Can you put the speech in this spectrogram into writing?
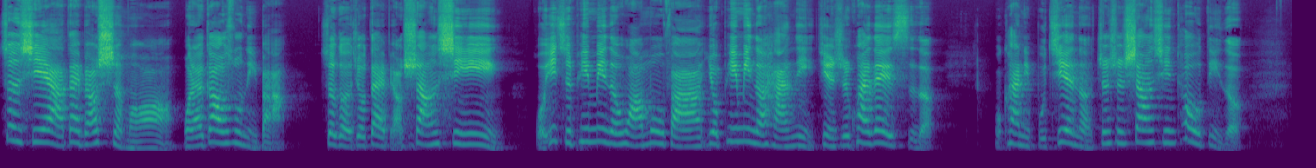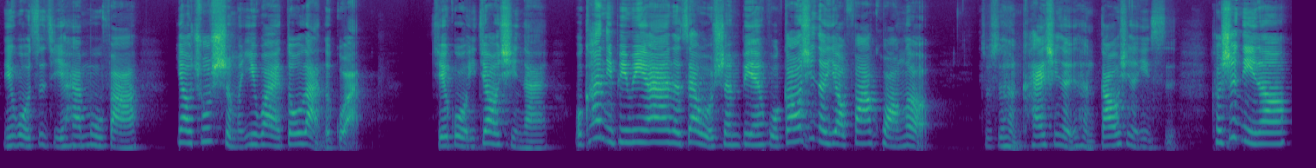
这些啊，代表什么哦？我来告诉你吧。这个就代表伤心。我一直拼命的划木筏，又拼命的喊你，简直快累死了。我看你不见了，真是伤心透顶了。连我自己和木筏要出什么意外都懒得管。结果一觉醒来。”我看你平平安安的在我身边，我高兴的要发狂了，就是很开心的、很高兴的意思。可是你呢？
